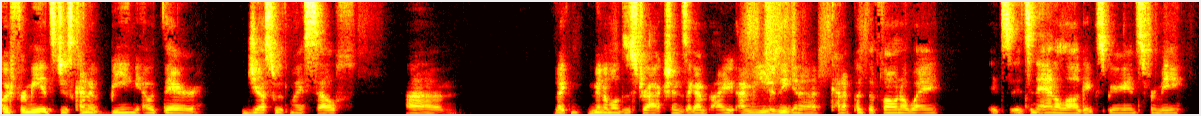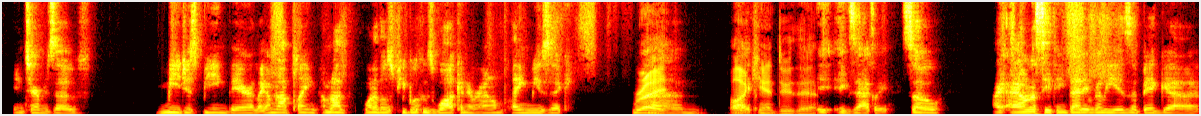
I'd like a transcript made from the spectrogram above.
but for me, it's just kind of being out there just with myself. Um, like minimal distractions. Like I'm, I, am i am usually gonna kind of put the phone away. It's, it's an analog experience for me in terms of me just being there. Like I'm not playing, I'm not one of those people who's walking around playing music. Right. Um, oh, like, I can't do that. exactly. So I, I, honestly think that it really is a big, uh,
